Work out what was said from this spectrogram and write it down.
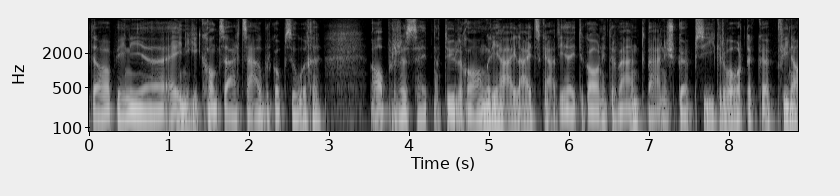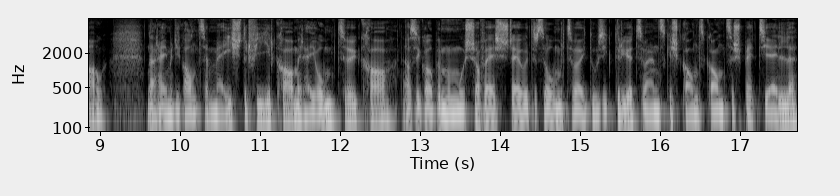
Da bin ich äh, einige Konzerte selber besuchen. Aber es hat natürlich auch andere Highlights gegeben, die hat er gar nicht erwähnt. Bern ist Göpp-Sieger geworden, Göpp-Final. Dann haben wir die ganzen Meisterfeier gehabt, wir haben Umzüge gehabt. Also ich glaube, man muss schon feststellen, der Sommer 2023 ist ganz, ganz ein spezieller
